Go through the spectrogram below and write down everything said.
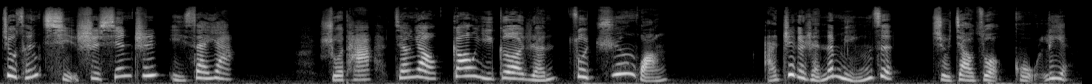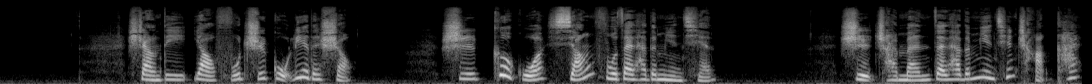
就曾启示先知以赛亚，说他将要高一个人做君王，而这个人的名字。就叫做古列。上帝要扶持古列的手，使各国降服在他的面前，使城门在他的面前敞开。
